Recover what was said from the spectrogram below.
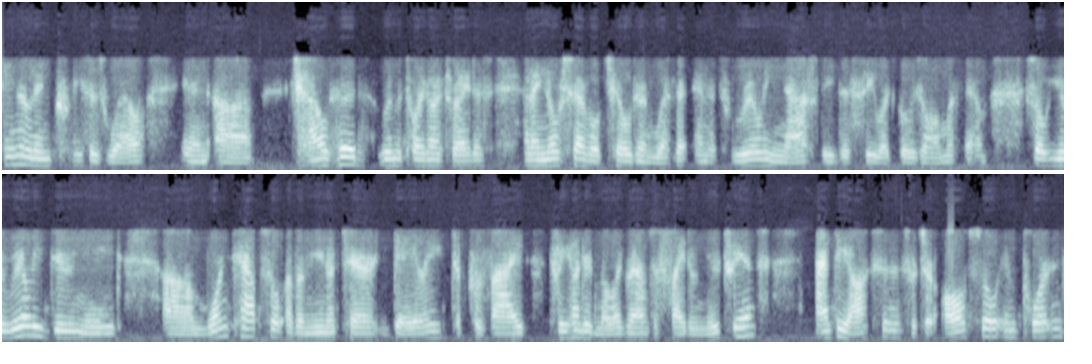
seeing an increase as well in uh, childhood rheumatoid arthritis. And I know several children with it, and it's really nasty to see what goes on with them. So you really do need um, one capsule of Immunicare daily to provide 300 milligrams of phytonutrients, antioxidants, which are also important.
